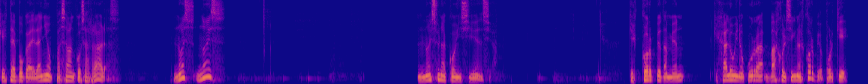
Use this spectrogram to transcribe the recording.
que esta época del año pasaban cosas raras. No es, no es, no es una coincidencia. Que Escorpio también, que Halloween ocurra bajo el signo de Escorpio, porque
